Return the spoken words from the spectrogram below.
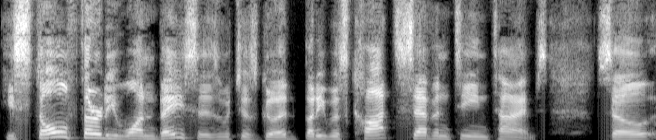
He stole 31 bases, which is good, but he was caught 17 times. So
